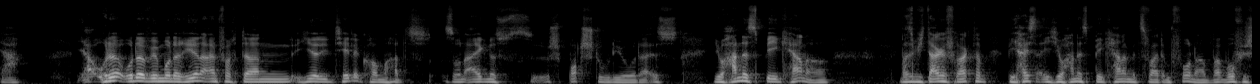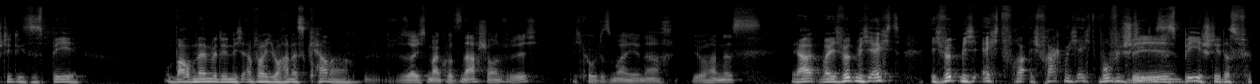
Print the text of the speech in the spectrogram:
ja. Ja, oder, oder wir moderieren einfach dann, hier die Telekom hat so ein eigenes Sportstudio. Da ist Johannes B. Kerner. Was ich mich da gefragt habe, wie heißt eigentlich Johannes B. Kerner mit zweitem Vornamen? Wofür steht dieses B? Und warum nennen wir den nicht einfach Johannes Kerner? Soll ich mal kurz nachschauen für dich? Ich gucke das mal hier nach. Johannes. Ja, weil ich würde mich echt, ich würde mich echt fragen, ich frage mich echt, wofür steht B. dieses B? Steht das für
